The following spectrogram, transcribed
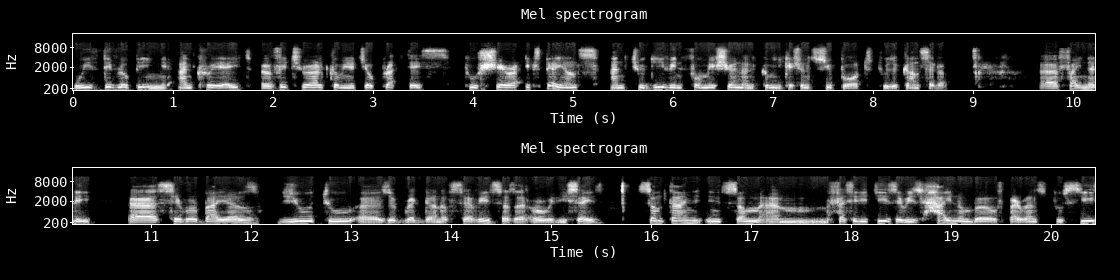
with developing and create a virtual community of practice to share experience and to give information and communication support to the counselor. Uh, finally, several buyers due to uh, the breakdown of service, as I already said, sometimes in some um, facilities there is high number of parents to see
